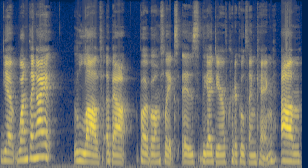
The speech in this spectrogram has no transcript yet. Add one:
Yeah, one thing I love about Bobo and Flex is the idea of critical thinking. Um,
